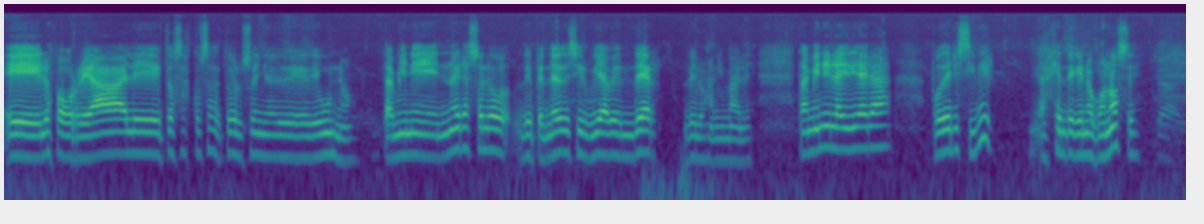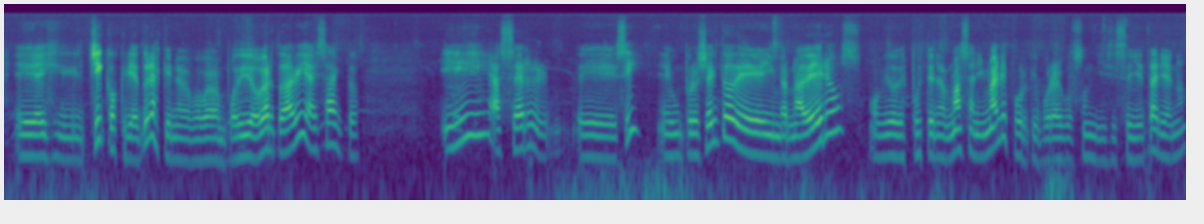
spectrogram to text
Eh, los pavos reales, todas esas cosas, todo el sueño de, uno. También eh, no era solo depender de decir voy a vender de los animales. También la idea era poder exhibir a gente que no conoce. Eh, hay chicos, criaturas que no han podido ver todavía, exacto. Y hacer, sí, un proyecto de invernaderos, obvio después tener más animales porque por algo son 16 hectáreas, ¿no?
